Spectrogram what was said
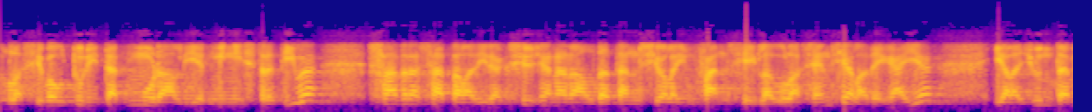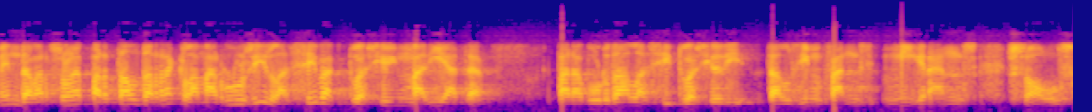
Amb la seva autoritat moral i administrativa s'ha adreçat a la Direcció General d'Atenció a la Infància i l'Adolescència, la de Gaia, i a l'Ajuntament de Barcelona per tal de reclamar-los-hi la seva actuació immediata per abordar la situació dels infants migrants sols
